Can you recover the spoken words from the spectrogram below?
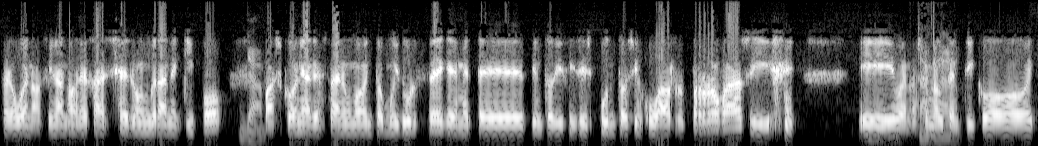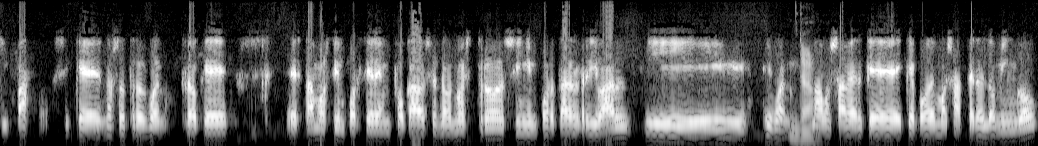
pero bueno, al final no deja de ser un gran equipo. Vasconia que está en un momento muy dulce, que mete 116 puntos sin jugar prórrogas y, y bueno, es un auténtico equipazo. Así que nosotros, bueno, creo que estamos 100% enfocados en lo nuestro, sin importar el rival y, y bueno, vamos a ver qué, qué, podemos hacer el domingo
